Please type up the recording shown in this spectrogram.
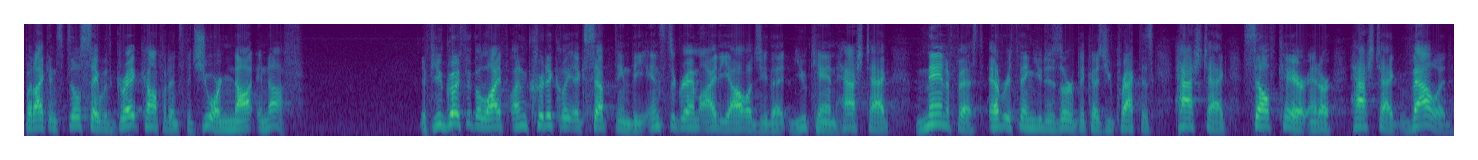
but I can still say with great confidence that you are not enough. If you go through the life uncritically accepting the Instagram ideology that you can hashtag manifest everything you deserve because you practice hashtag self care and are hashtag valid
